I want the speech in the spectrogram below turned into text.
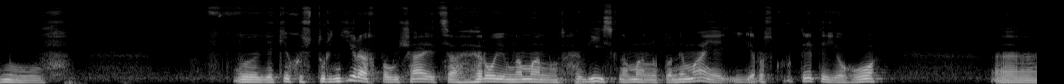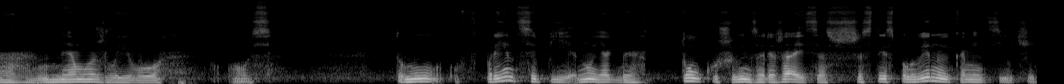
ну, в якихось турнірах, виходить, героїв на ману, військ на ману то немає, і розкрутити його е, неможливо. Ось. Тому, в принципі, ну, якби толку, що він заряджається з 6,5 камінців, чи,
